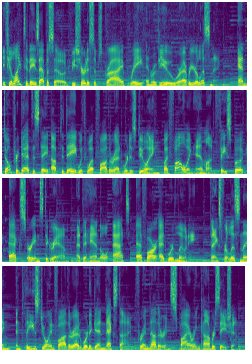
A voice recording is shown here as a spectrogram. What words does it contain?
If you like today's episode, be sure to subscribe, rate, and review wherever you're listening. And don't forget to stay up to date with what Father Edward is doing by following him on Facebook, X, or Instagram at the handle at FR Edward Looney. Thanks for listening, and please join Father Edward again next time for another inspiring conversation.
